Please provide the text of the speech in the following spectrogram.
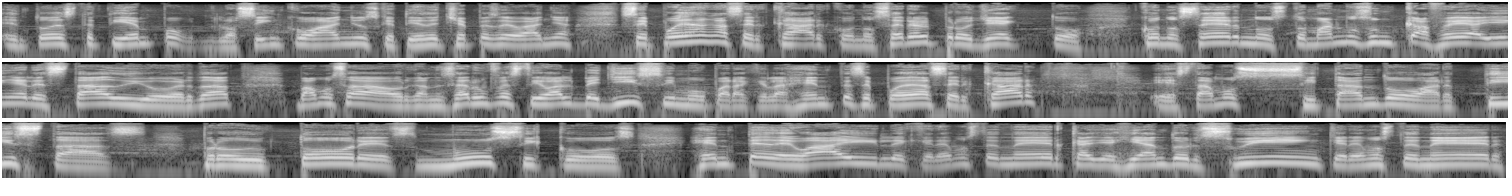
en todo este tiempo, los cinco años que tiene Chepe Cebaña, se puedan acercar, conocer el proyecto, conocernos, tomarnos un café ahí en el estadio, ¿verdad? Vamos a organizar un festival bellísimo para que la gente se pueda acercar. Estamos citando artistas, productores, músicos, gente de baile. Queremos tener callejeando el swing, queremos tener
